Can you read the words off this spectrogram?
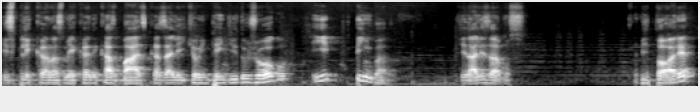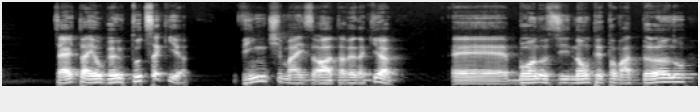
explicando as mecânicas básicas ali que eu entendi do jogo e pimba. Finalizamos. Vitória, certo? Aí eu ganho tudo isso aqui, ó. 20, mas, ó, tá vendo aqui, ó? É, bônus de não ter tomado dano,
